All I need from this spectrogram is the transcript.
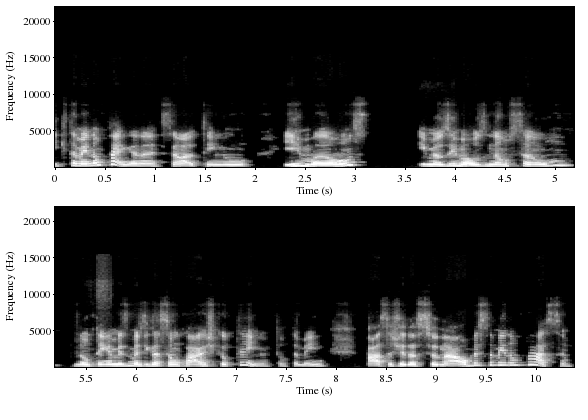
e que também não pega, né? Sei lá, eu tenho irmãos e meus irmãos não são, não têm a mesma ligação com a arte que eu tenho. Então também passa geracional, mas também não passa.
